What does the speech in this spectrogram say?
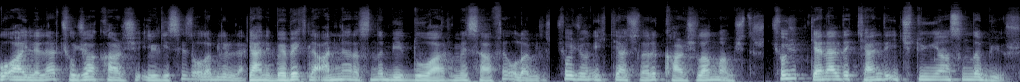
Bu aileler çocuğa karşı ilgisiz olabilirler. Yani bebekle anne arasında bir duvar, mesafe olabilir. Çocuğun ihtiyaçları karşılanmamıştır. Çocuk genelde kendi iç dünyasında büyür.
